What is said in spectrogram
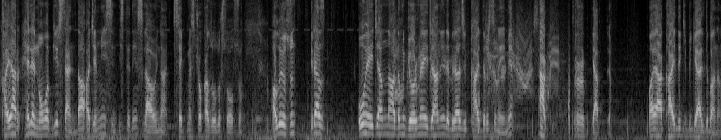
kayar. Hele Nova 1 sen daha acemisin. istediğin silah oyna. Sekmesi çok az olursa olsun. Alıyorsun biraz o heyecanlı adamı görme heyecanıyla birazcık kaydırırsın aim'i. Tak tırık yaptı. Bayağı kaydı gibi geldi bana.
